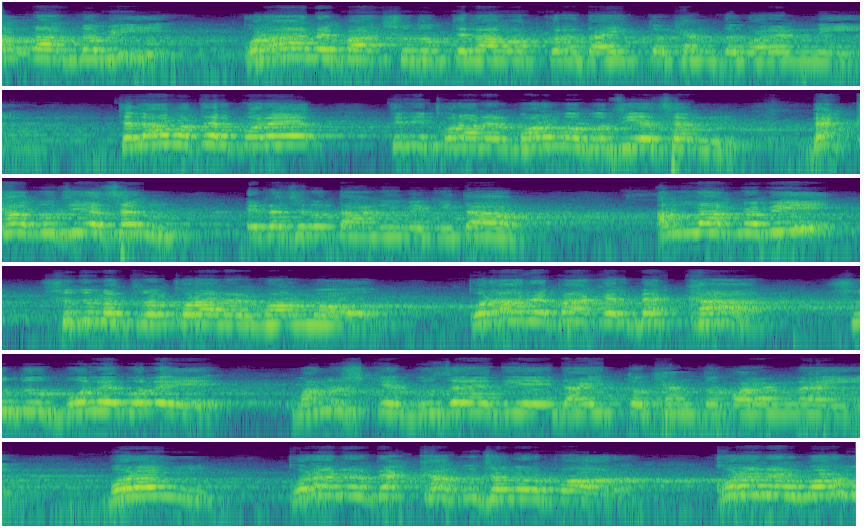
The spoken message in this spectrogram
আল্লাহ নবী কোরআনে পাক শুধু তেলাওয়াত করে দায়িত্ব ক্ষান্ত করেননি। তেলাওয়াতের পরে তিনি কোরআনের মর্ম বুঝিয়েছেন, ব্যাখ্যা বুঝিয়েছেন, এটা ছিল তালিমে কিতাব। আল্লাহর নবী শুধুমাত্র কোরআনের মর্ম, কোরআনে পাকের ব্যাখ্যা শুধু বলে বলে মানুষকে বুঝিয়ে দিয়ে এই দায়িত্ব ক্ষান্ত করেন নাই। বরং কোরআনের ব্যাখ্যা বুঝানোর পর, কোরআনের মর্ম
